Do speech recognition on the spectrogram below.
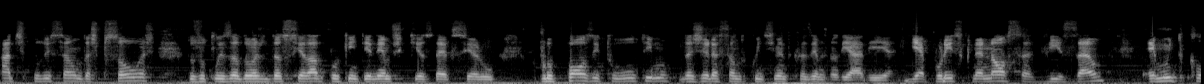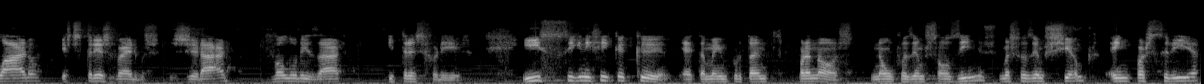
à disposição das pessoas, dos utilizadores da sociedade, porque entendemos que esse deve ser o propósito último da geração de conhecimento que fazemos no dia a dia. E é por isso que na nossa visão é muito claro estes três verbos: gerar, valorizar e transferir. E isso significa que é também importante para nós não o fazemos sozinhos, mas fazemos sempre em parceria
